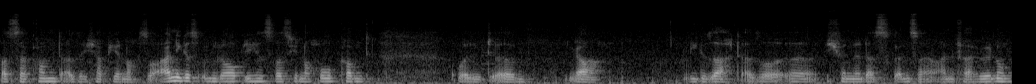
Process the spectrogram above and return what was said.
was da kommt. Also ich habe hier noch so einiges Unglaubliches, was hier noch hochkommt. Und ähm, ja, wie gesagt, also äh, ich finde das Ganze eine Verhöhnung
